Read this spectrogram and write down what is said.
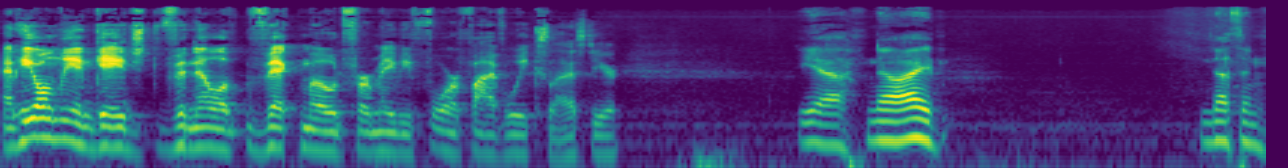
And he only engaged Vanilla Vick mode for maybe four or five weeks last year. yeah, no, I nothing.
